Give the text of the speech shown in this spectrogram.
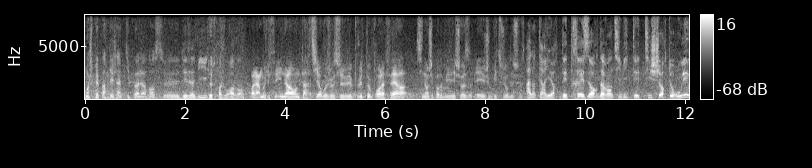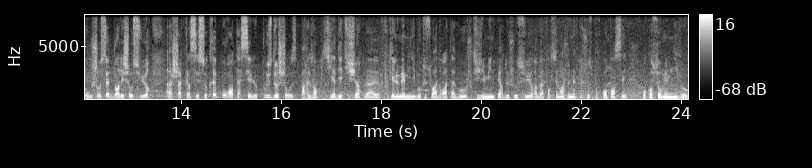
Moi, je prépare déjà un petit peu à l'avance euh, des habits, deux trois jours avant. Voilà, moi je fais une heure avant de partir. Moi, je me suis levé plutôt pour la faire. Sinon, j'ai peur d'oublier des choses et j'oublie toujours des choses. À l'intérieur, des trésors d'inventivité, t-shirts roulés ou chaussettes dans les chaussures. À chacun ses secrets pour entasser le plus de choses. Par exemple, s'il y a des t-shirts, il ben, faut qu'il y ait le même niveau que ce soit à droite, à gauche. Si j'ai mis une paire de chaussures, ben, forcément, je vais mettre quelque chose pour compenser, pour qu'on soit au même niveau.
